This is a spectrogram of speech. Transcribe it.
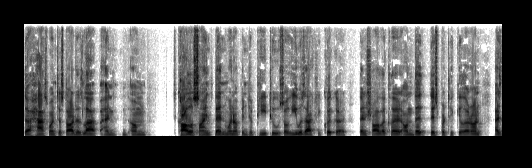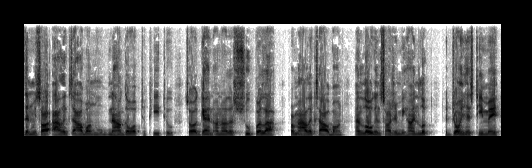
the Haas went to start his lap, and um Carlos Sainz then went up into P2. So he was actually quicker than Charles Leclerc on the, this particular run. As then we saw Alex Albon now go up to P2. So again, another super lap from Alex Albon. And Logan Sargeant behind looked to join his teammate,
